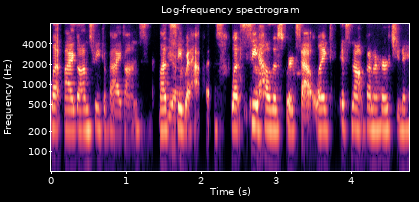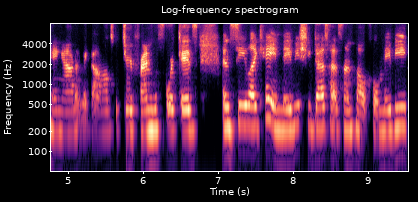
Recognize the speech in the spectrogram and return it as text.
let bygones be bygones. Let's yeah. see what happens. Let's see how this works out. Like, it's not going to hurt you to hang out at McDonald's with your friend with four kids and see, like, hey, maybe she does have some helpful. Maybe,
